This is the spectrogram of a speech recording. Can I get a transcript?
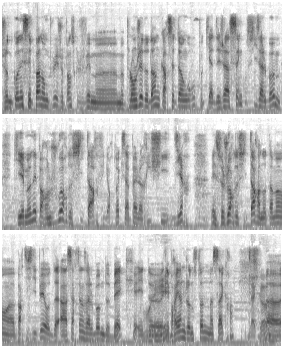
Je ne connaissais pas non plus, je pense que je vais me, me plonger dedans car c'est un groupe qui a déjà 5 ou 6 albums, qui est mené par un joueur de sitar, figure-toi, qui s'appelle Rishi Dir. Et ce joueur de sitar a notamment euh, participé au- à certains albums de Beck et de Ouais. des Brian Johnston Massacre. D'accord. Euh,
